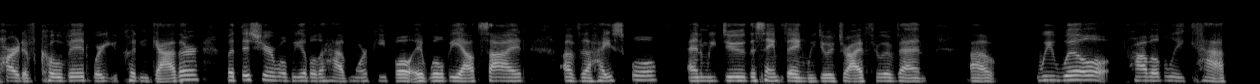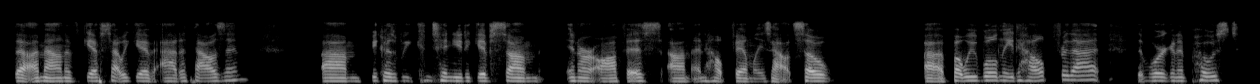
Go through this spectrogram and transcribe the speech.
part of COVID where you couldn't gather. But this year, we'll be able to have more people. It will be outside of the high school, and we do the same thing. We do a drive-through event. Uh, we will probably cap the amount of gifts that we give at a thousand um, because we continue to give some in our office um, and help families out. So uh, but we will need help for that. That we're going to post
